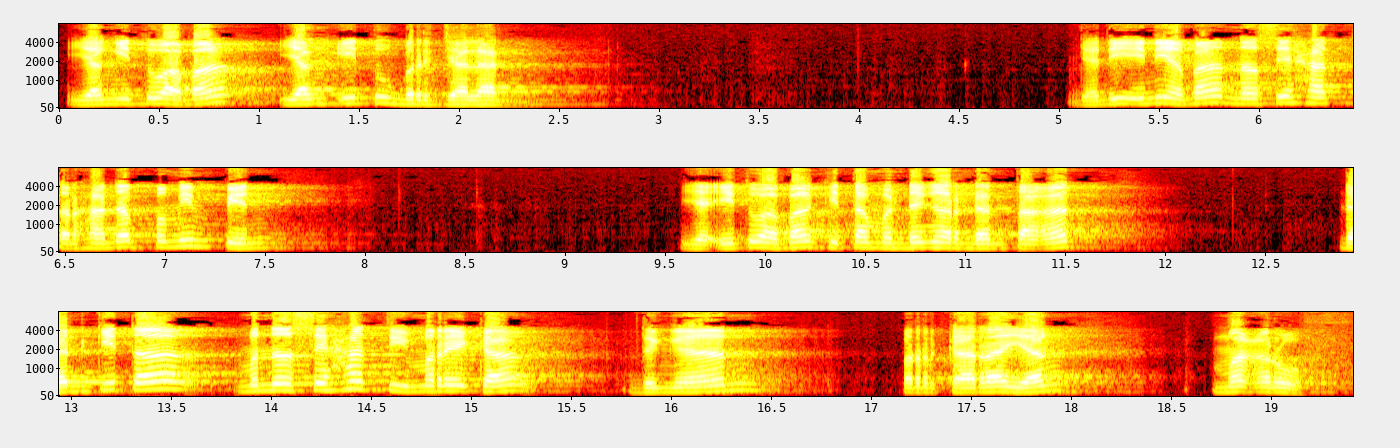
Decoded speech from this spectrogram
yang itu apa? Yang itu berjalan. Jadi ini apa? Nasihat terhadap pemimpin yaitu apa? Kita mendengar dan taat dan kita menasihati mereka dengan perkara yang ma'ruf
